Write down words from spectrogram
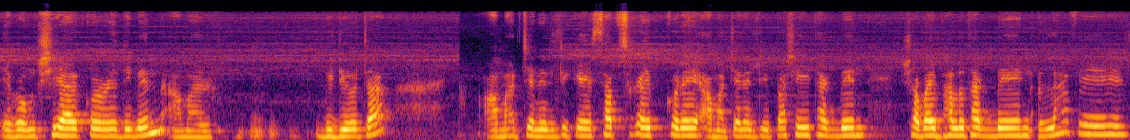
এবং শেয়ার করে দিবেন আমার ভিডিওটা। আমার চ্যানেলটিকে সাবস্ক্রাইব করে আমার চ্যানেলটির পাশেই থাকবেন। সবাই ভালো থাকবেন। আল্লাহ হাফেজ।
